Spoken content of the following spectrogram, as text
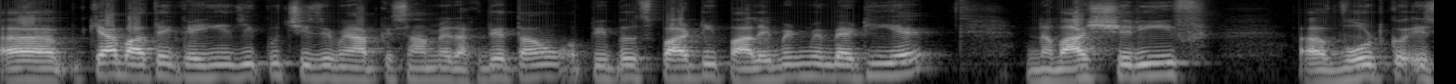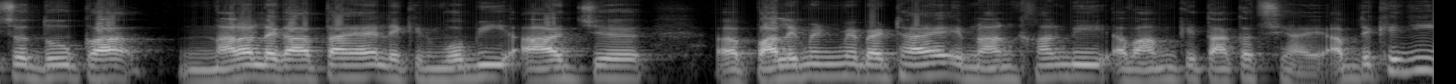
आ, क्या बातें कही हैं? जी कुछ चीज़ें मैं आपके सामने रख देता हूँ। पीपल्स पार्टी पार्लियामेंट में बैठी है। नवाज़ शरीफ वोट को इज़्ज़त दो का नारा लगाता है लेकिन वो भी आज पार्लियामेंट में बैठा है। इमरान खान भी अवाम की ताकत से आए। अब देखिए जी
